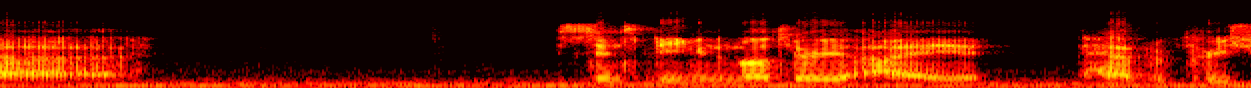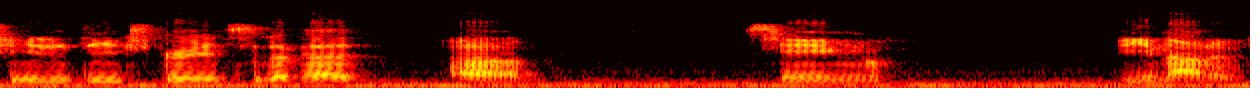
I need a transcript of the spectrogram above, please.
uh, since being in the military, I have appreciated the experience that I've had. Um, seeing the amount of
